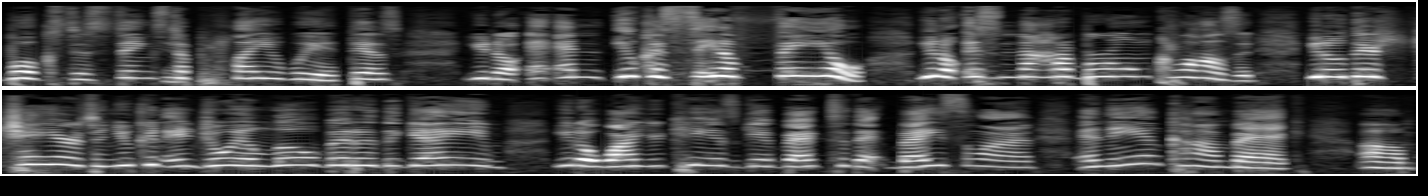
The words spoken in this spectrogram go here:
books, there's things to play with. There's you know, and, and you can see the feel. You know, it's not a broom closet. You know, there's chairs and you can enjoy a little bit of the game. You know, while your kids get back to that baseline and then come back um,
